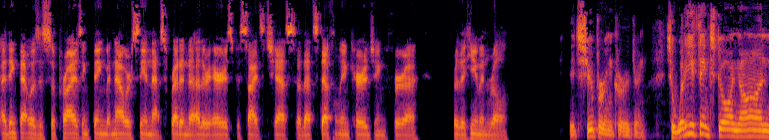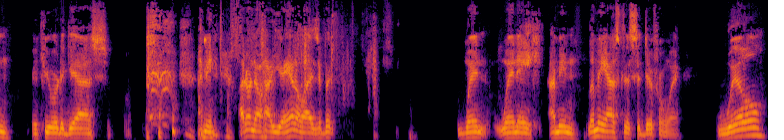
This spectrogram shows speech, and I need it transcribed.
I think that was a surprising thing, but now we're seeing that spread into other areas besides chess. So that's definitely encouraging for uh, for the human role. It's super encouraging. So what do you think's going on if you were to guess? I mean, I don't know how you analyze it, but when when a I mean, let me ask this a different way. Will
